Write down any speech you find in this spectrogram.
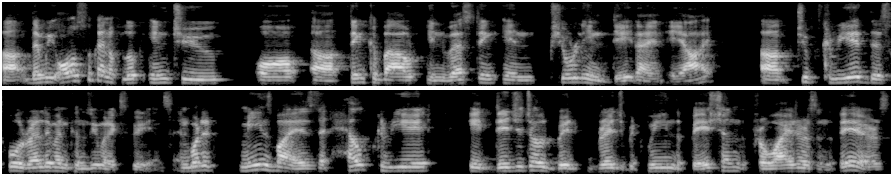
Uh, then we also kind of look into or uh, think about investing in purely in data and AI uh, to create this whole relevant consumer experience. And what it means by is that help create a digital bridge between the patient, the providers, and the payers,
